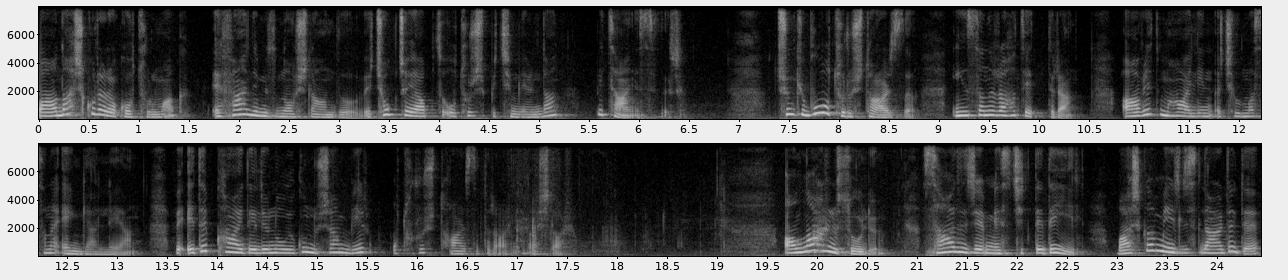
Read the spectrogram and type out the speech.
Bağdaş kurarak oturmak, Efendimizin hoşlandığı ve çokça yaptığı oturuş biçimlerinden bir tanesidir. Çünkü bu oturuş tarzı insanı rahat ettiren, avret mahallinin açılmasını engelleyen ve edep kaidelerine uygun düşen bir oturuş tarzıdır arkadaşlar. Allah Resulü sadece mescitte değil, başka meclislerde de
